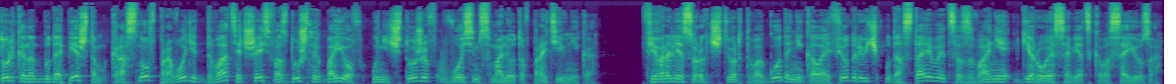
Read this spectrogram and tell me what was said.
Только над Будапештом Краснов проводит 26 воздушных боев, уничтожив 8 самолетов противника. В феврале 1944 года Николай Федорович удостаивается звания Героя Советского Союза.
